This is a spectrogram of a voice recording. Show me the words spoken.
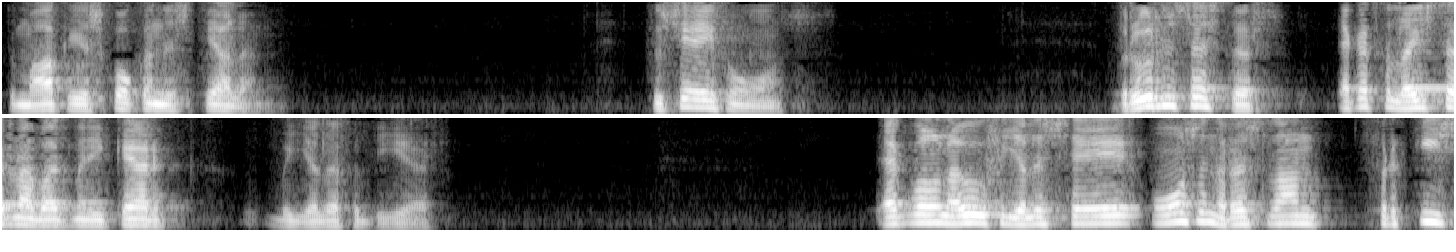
Toe maak hy 'n skokkende stelling. Toe sê hy vir ons: Broers en susters, ek het geluister na wat met die kerk by julle gebeur. Ek wil nou vir julle sê ons in Rusland verkies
